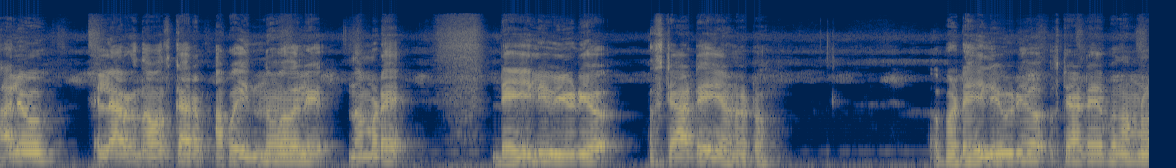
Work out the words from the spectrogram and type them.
ഹലോ എല്ലാവർക്കും നമസ്കാരം. അപ്പോൾ ഇന്ന് മുതൽ നമ്മുടെ ഡെയിലി വീഡിയോ സ്റ്റാർട്ട് ചെയ്യുകയാണ് കേട്ടോ. അപ്പോൾ ഡെയിലി വീഡിയോ സ്റ്റാർട്ട് ചെയ്തപ്പോൾ നമ്മൾ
